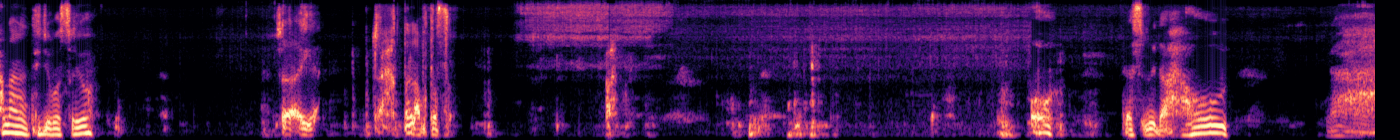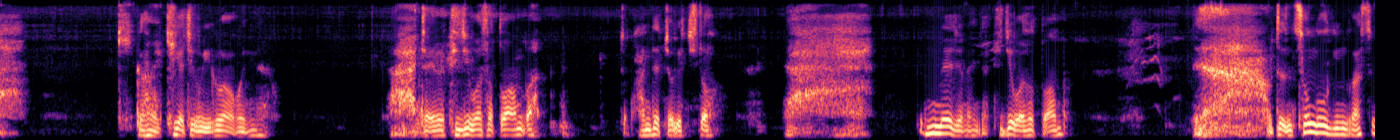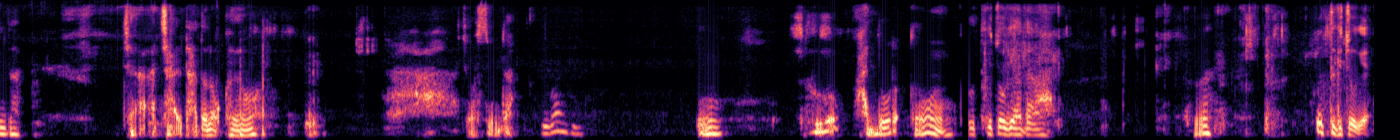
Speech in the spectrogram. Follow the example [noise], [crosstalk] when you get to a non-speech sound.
하나는 뒤집었어요. 자, 이게 쫙 달라붙었어. 오, 됐습니다. 어우, 야, 기가 막히게 지금 이거 하고 있네요. 아, 자, 이렇게 뒤집어서 또 한 번. 저 반대쪽에 치도. 야, 끝내주네. 이제 뒤집어서 또 한 번. 야, 아무튼 성공인 것 같습니다. 자, 잘 닫아놓고요. 아, 좋습니다. 이건 응. 그거, 아, 노라, 응. 어떻게 쪼개야 되나? 어? 어떻게 쪼개?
